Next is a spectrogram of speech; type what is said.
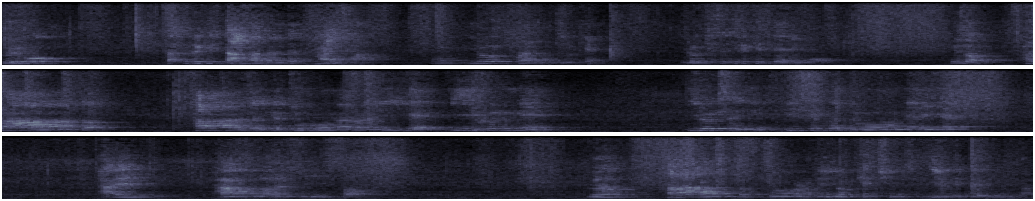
그리고 딱 이렇게 딱 받았는데 반사 어, 이렇게 받으면 이렇게. 이렇게 해서 이렇게 때리고. 그래서 하나 더 하나 더 이렇게 들어오면은 이게 이 흐름이 이렇게 해서 이 밑에 거 들어오는 게 이게 발 방어도 할 수 있어. 그래서 하나 더 들어오는데 이렇게 치면서 이렇게 때립니다.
